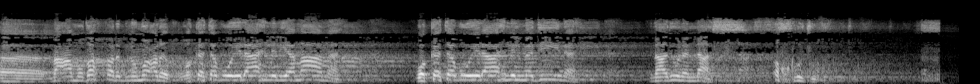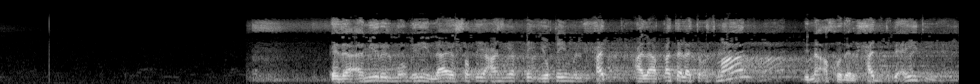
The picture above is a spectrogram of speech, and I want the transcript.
آه، مع مظفر بن معرض وكتبوا إلى أهل اليمامة وكتبوا إلى أهل المدينة. ينادون الناس اخرجوا. إذا أمير المؤمنين لا يستطيع أن يقيم الحد على قتلة عثمان لنأخذ الحد بأيدينا.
